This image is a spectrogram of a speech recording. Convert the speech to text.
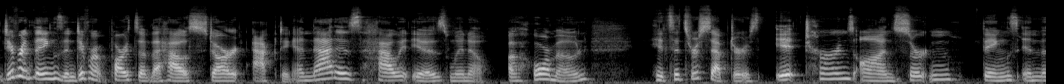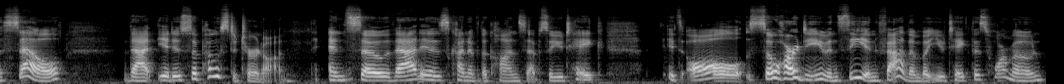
different things in different parts of the house start acting. And that is how it is when a, a hormone hits its receptors. It turns on certain things in the cell that it is supposed to turn on. And so that is kind of the concept. So you take it's all so hard to even see and fathom, but you take this hormone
